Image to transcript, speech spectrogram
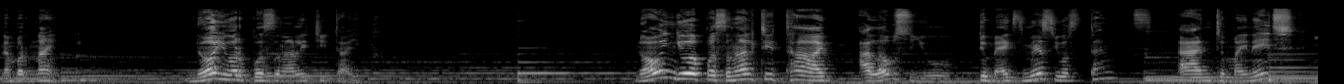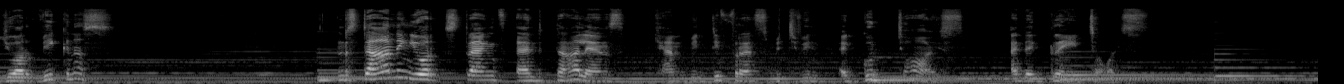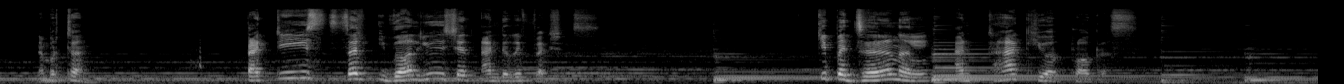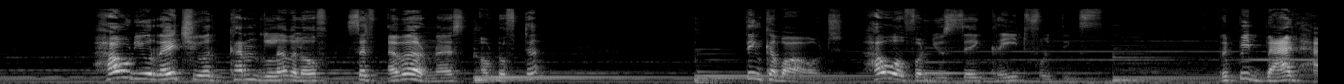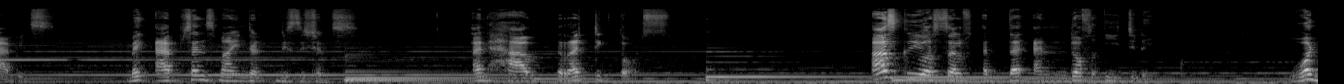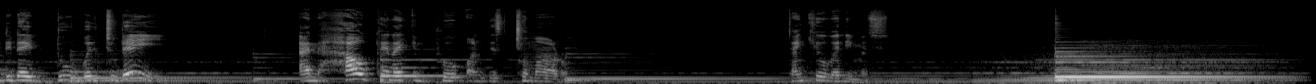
Number 9. Know your personality type. Knowing your personality type allows you to maximize your strengths and to manage your weakness. Understanding your strengths and talents can be difference between a good choice and a great choice. Number 10. Practice self-evaluation and reflections. Keep a journal and track your progress. How do you rate your current level of self awareness out of 10? Think about how often you say grateful things, repeat bad habits, make absence minded decisions, and have erratic thoughts. Ask yourself at the end of each day what did I do well today? And how can I improve on this tomorrow? Thank you very much.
